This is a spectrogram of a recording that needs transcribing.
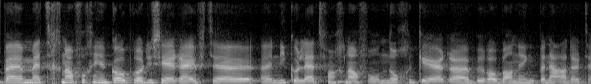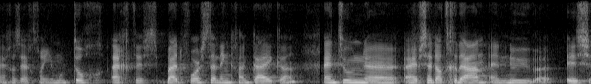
we met Gnaffel gingen co-produceren... heeft eh, eh, Nicolette van Gnaffel nog een keer eh, Bureau Banning benaderd... en gezegd van je moet toch echt eens bij de voorstelling gaan kijken. En toen heeft zij dat gedaan en nu is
